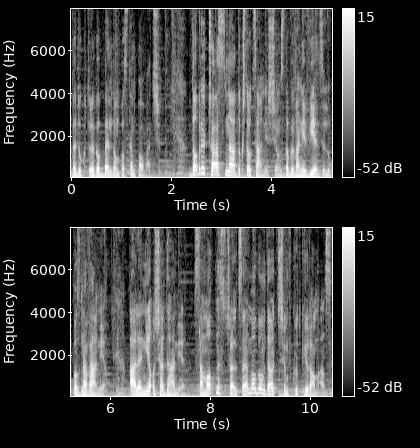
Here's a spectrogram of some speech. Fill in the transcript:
według którego będą postępować. Dobry czas na dokształcanie się, zdobywanie wiedzy lub poznawanie, ale nie osiadanie. Samotne strzelce mogą wdać się w krótki romans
